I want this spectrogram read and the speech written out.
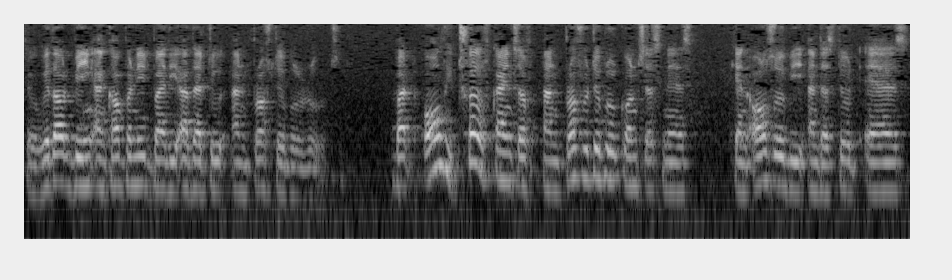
So without being accompanied by the other two unprofitable roots. But all the 12 kinds of unprofitable consciousness can also be understood as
